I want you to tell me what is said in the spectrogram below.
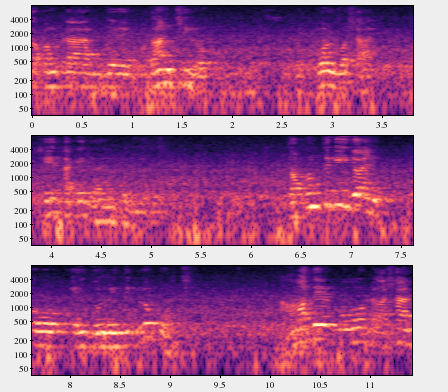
তখনকার যে প্রধান ছিল, উৎপল বসাক, সে তাকে জয়েন করিয়েছে তখন থেকেই জয়েন ও এই দুর্নীতিগুলো করছে। আমাদের ভোট আসার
